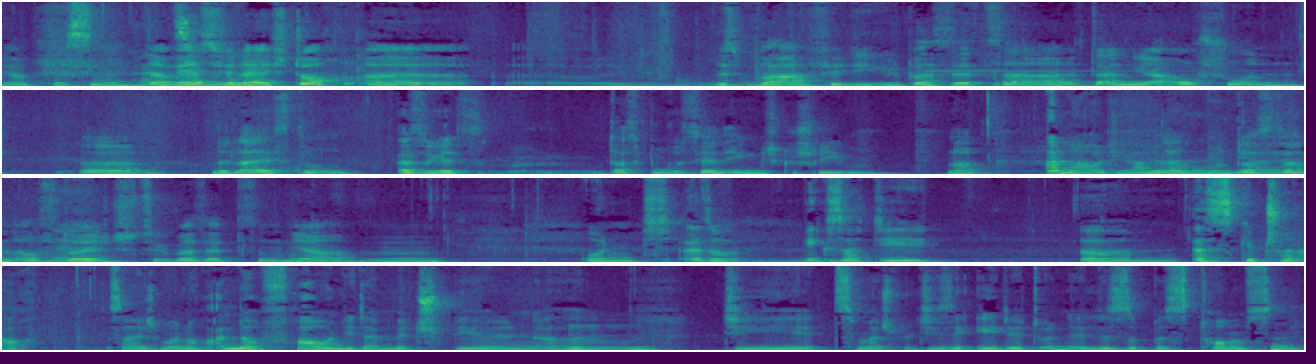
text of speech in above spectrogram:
ja. Das sind dann halt da wäre es so- vielleicht doch, äh, es war für die Übersetzer dann ja auch schon äh, eine Leistung. Also jetzt, das Buch ist ja in Englisch geschrieben, ne? Genau, die haben Ja, dann. und das ja, dann auf ja, Deutsch zu übersetzen, ja. mhm. Und also, wie gesagt, die, ähm, also es gibt schon auch, sage ich mal, noch andere Frauen, die da mitspielen. Äh, Mhm. Die zum Beispiel diese Edith und Elizabeth Thompson,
